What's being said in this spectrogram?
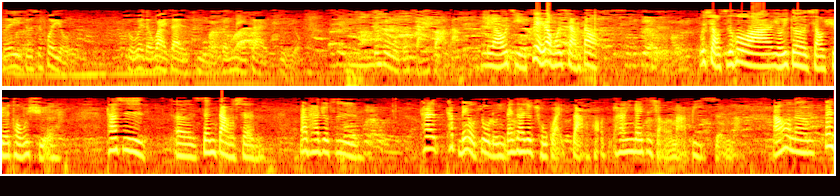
所以就是会有所谓的外在的自由跟内在的自由，这是我的想法啦。了解，这也让我想到，我小时候啊，有一个小学同学，他是。呃，身障生，那他就是他他没有坐轮椅，但是他就拄拐杖哈，他应该是小儿麻痹生嘛。然后呢，但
